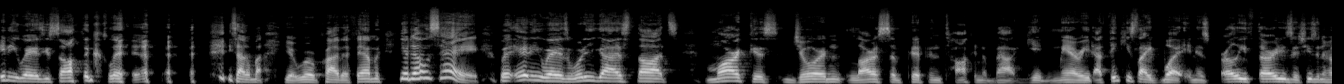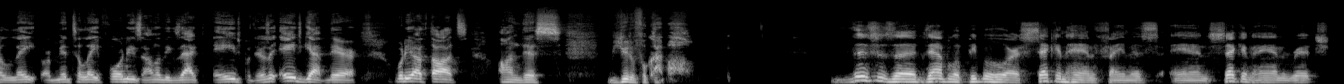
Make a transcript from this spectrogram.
anyways, you saw the clip. He's talking about your real private family. You don't say. But anyways, what are you guys' thoughts? Marcus Jordan, Larsa Pippen talking about getting married. I think he's like what in his early 30s and she's in her late or mid to late 40s. I don't know the exact age, but there's an age gap there. What are your thoughts on this beautiful couple? This is an example of people who are secondhand famous and secondhand rich,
